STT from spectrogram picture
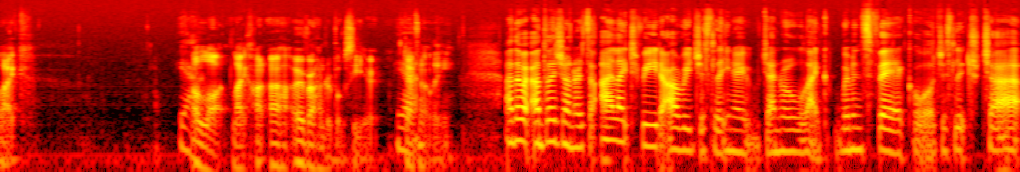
Like, Yeah. a lot, like uh, over hundred books a year, Yeah. definitely. Other other genres that I like to read, I'll read just you know general like women's fic or just literature,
